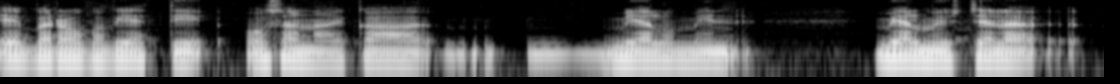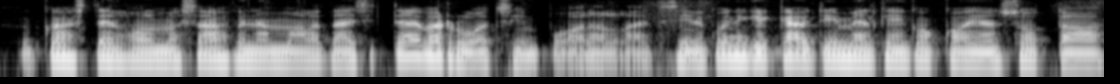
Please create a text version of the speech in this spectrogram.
Ebba Rouva vietti osan aikaa mieluummin, mieluummin siellä Kastelholmassa, Ahvenanmaalla tai sitten aivan Ruotsin puolella. Että siinä kuitenkin käytiin melkein koko ajan sotaa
